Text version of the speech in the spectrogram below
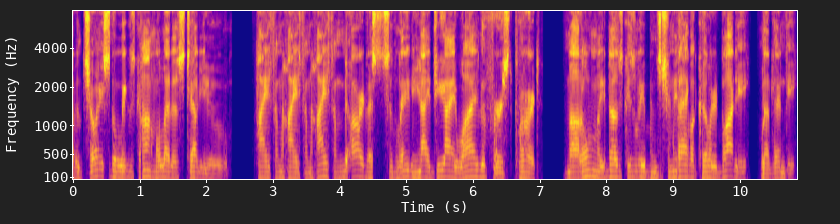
to choice the wigs comma let us tell you. Hyphen hyphen hyphen the artists of Lady I DIY the first part. Not only does Kazliebenshin have a colored body, Legendi,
